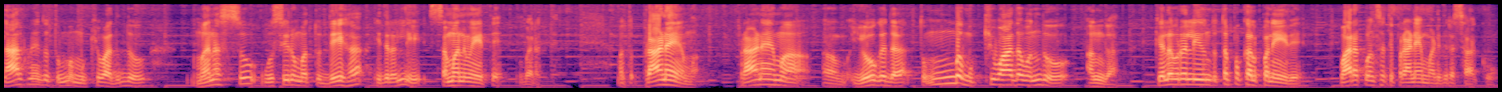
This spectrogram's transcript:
ನಾಲ್ಕನೇದು ತುಂಬ ಮುಖ್ಯವಾದದ್ದು ಮನಸ್ಸು, ಉಸಿರು ಮತ್ತು ದೇಹ ಇದರಲ್ಲಿ ಸಮನ್ವಯತೆ ಬರುತ್ತೆ. ಮತ್ತು ಪ್ರಾಣಾಯಾಮ. ಪ್ರಾಣಾಯಾಮ ಯೋಗದ ತುಂಬ ಮುಖ್ಯವಾದ ಒಂದು ಅಂಗ. ಕೆಲವರಲ್ಲಿ ಒಂದು ತಪ್ಪು ಕಲ್ಪನೆ ಇದೆ. ವಾರಕ್ಕೊಂದ್ಸತಿ ಪ್ರಾಣಾಯಾಮ ಮಾಡಿದರೆ ಸಾಕು.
